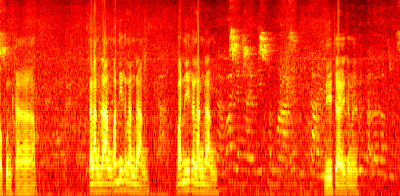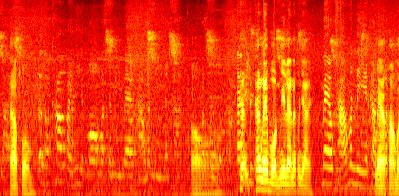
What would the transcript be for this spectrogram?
ขอบคุณครับกำลังดัง วันนี้กำลังดัง วันนี้กำลังดัง แต่ว่ายังไงมีคนมาเนี่ยดีใจดีใจใช่ไหมลูกวันแล้วเราดีใจครับผม แล้วตรงเข้าไปนี่จะมองมันจะมีแมวขาวมณีนะคะอ๋อ ประตูอะข้างค่ะข้างในโบสถ์มีอะไรนะคุณยาย แมวขาวมณีค่ะแมวขาวม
